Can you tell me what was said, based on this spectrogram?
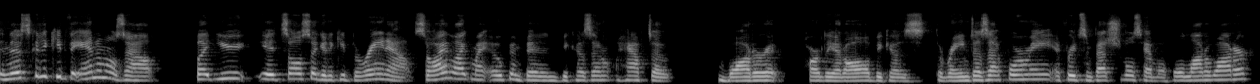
and that's going to keep the animals out. But you, it's also going to keep the rain out. So I like my open bin because I don't have to water it hardly at all because the rain does that for me. And fruits and vegetables have a whole lot of water.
